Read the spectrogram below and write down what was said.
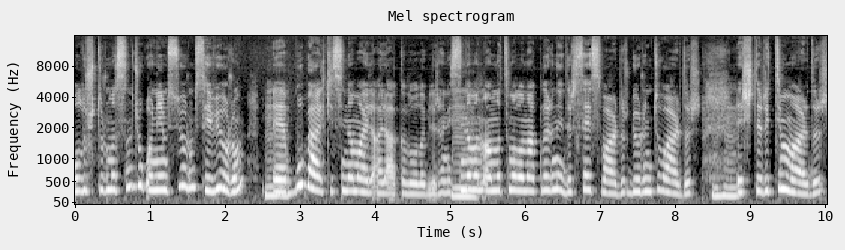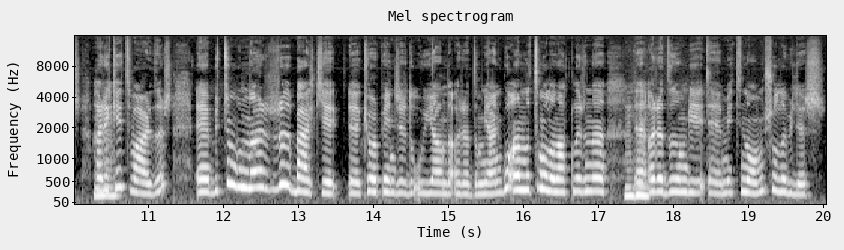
oluşturmasını çok önemsiyorum, seviyorum. E, bu belki sinemayla alakalı olabilir. Hani sinemanın anlatım olanakları nedir? Ses vardır, görüntü vardır, e, işte ritim vardır, hareket vardır. E, bütün bunları belki e, Kör Pencere'de uyuyan da aradım. Yani bu anlatım olanaklarını e, aradığım bir e, metin olmuş olabilir.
